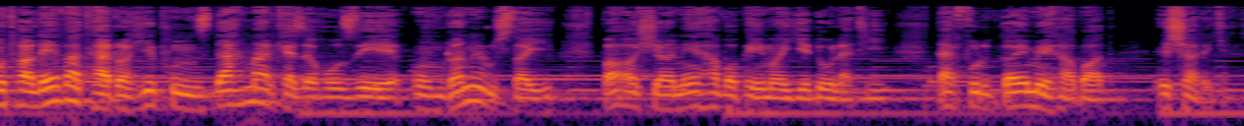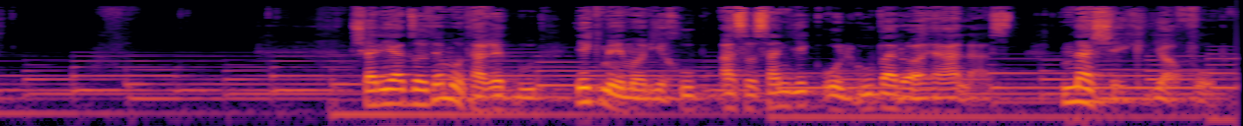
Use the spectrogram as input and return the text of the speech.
مطالعه و طراحی 15 مرکز حوزه عمران روستایی و آشیانه هواپیمایی دولتی در فرودگاه مهرآباد اشاره کرد. شریعتزاده معتقد بود یک معماری خوب اساسا یک الگو و راه حل است نه شکل یا فرم.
